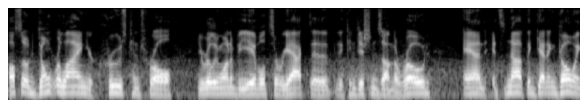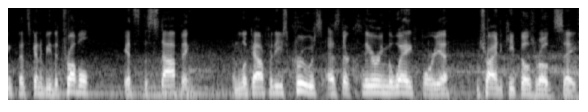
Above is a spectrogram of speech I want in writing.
Also, don't rely on your cruise control. You really want to be able to react to the conditions on the road. And it's not the getting going that's going to be the trouble, it's the stopping. And look out for these crews as they're clearing the way for you and trying to keep those roads safe.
